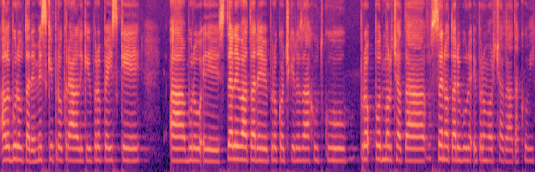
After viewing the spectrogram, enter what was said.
ale budou tady misky pro králíky, pro pejsky a budou i steliva tady pro kočky do záchutku, pro podmorčata, seno tady bude i pro morčata takový.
